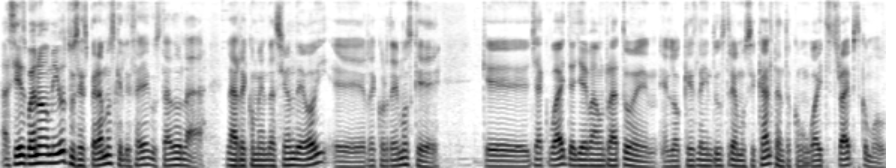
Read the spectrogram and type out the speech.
Así es, bueno amigos, pues esperamos que les haya gustado la, la recomendación de hoy. Eh, recordemos que, que Jack White ya lleva un rato en, en lo que es la industria musical, tanto como White Stripes como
